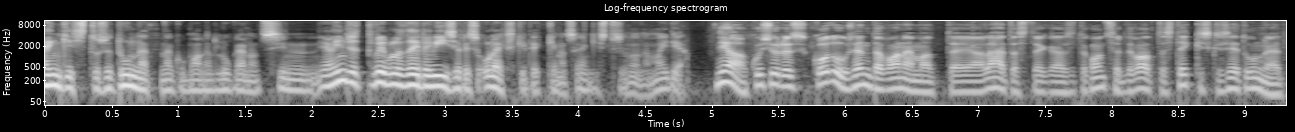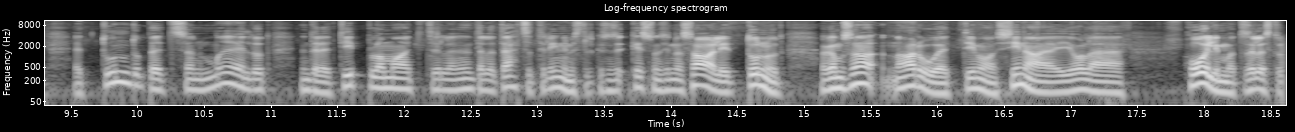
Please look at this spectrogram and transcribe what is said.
ängistuse tunnet, nagu ma olen lugenud siin. Ja ilmselt võib-olla televiisoris olekski tekkinud see ängistuse tunne, ma ei tea. jaa, kusjuures kodus enda vanemate ja lähedastega seda kontserdi vaadates tekkiski see tunne, et et tundub, et see on mõeldud nendele diplomaatidele, nendele tähtsatele inimestele, kes on, kes on sinna saali tulnud, aga ma saan aru, et Timo, sina ei ole hoolimata sellest,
